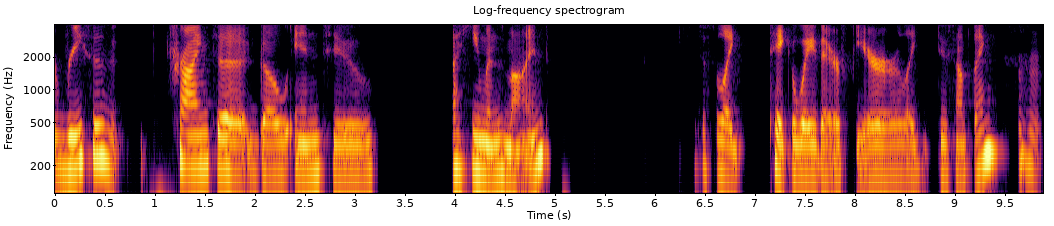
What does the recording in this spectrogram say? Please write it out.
Rhys is trying to go into a human's mind just to like take away their fear or like do something. Mhm.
